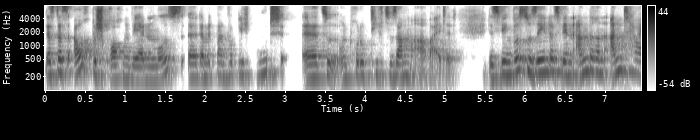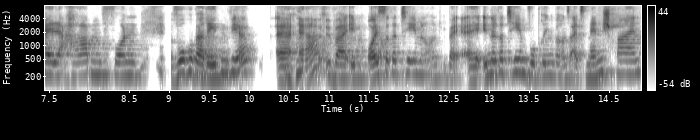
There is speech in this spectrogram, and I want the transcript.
dass das auch besprochen werden muss, äh, damit man wirklich gut äh, und produktiv zusammenarbeitet. Deswegen wirst du sehen, dass wir einen anderen Anteil haben von, worüber reden wir, äh, mhm. ja, über eben äußere Themen und über äh, innere Themen. Wo bringen wir uns als Mensch rein?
